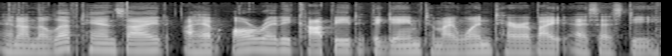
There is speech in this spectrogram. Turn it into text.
and on the left hand side, I have already copied the game to my 1TB SSD.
